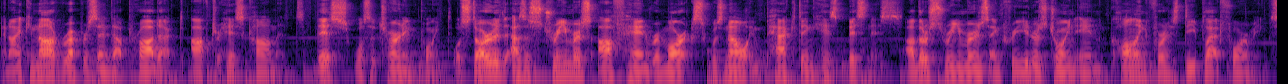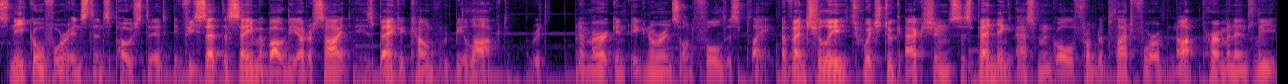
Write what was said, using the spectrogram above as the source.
and I cannot represent that product after his comment. This was a turning point. What started as a streamer's offhand remarks was now impacting his business madness. Other streamers and creators joined in, calling for his deplatforming. Sneako, for instance, posted, if he said the same about the other side, his bank account would be locked. American ignorance on full display. Eventually, Twitch took action, suspending Asmongold from the platform not permanently,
